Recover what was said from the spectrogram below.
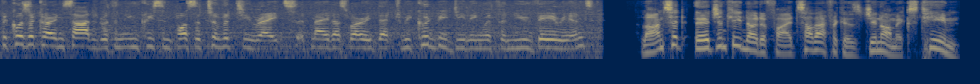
because it coincided with an increase in positivity rates, it made us worried that we could be dealing with a new variant. Lancet urgently notified South Africa's genomics team.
